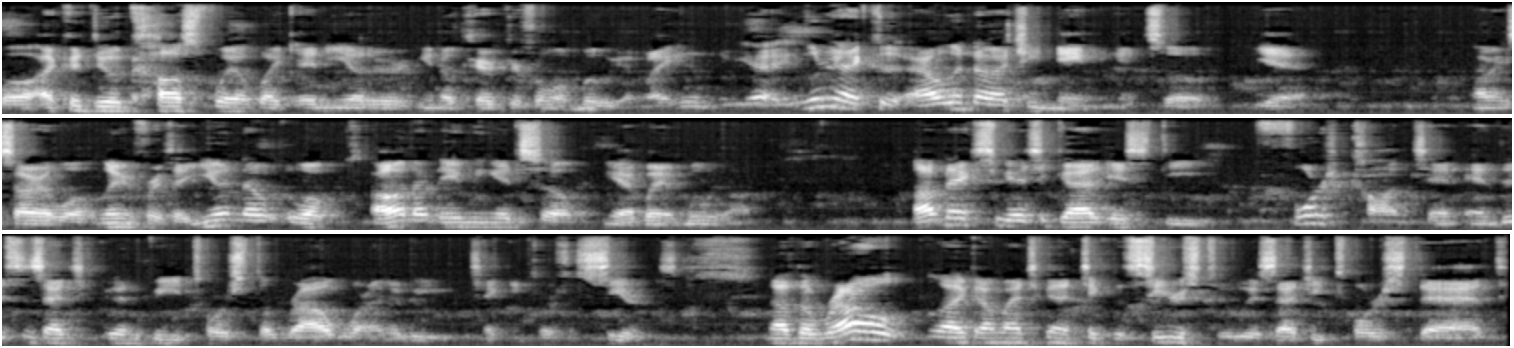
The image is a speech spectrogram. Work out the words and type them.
well, I could do a cosplay of like any other you know character from a movie. I'm like, yeah, literally, I could. I'll end up actually naming it. So yeah. I mean, sorry. Well, let me first say you know. Well, I'll end up naming it. So yeah, but moving on. Up next, we actually got is the fourth content, and this is actually going to be towards the route where I'm going to be taking towards the series. Now, the route like I'm actually going to take the series to is actually towards that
